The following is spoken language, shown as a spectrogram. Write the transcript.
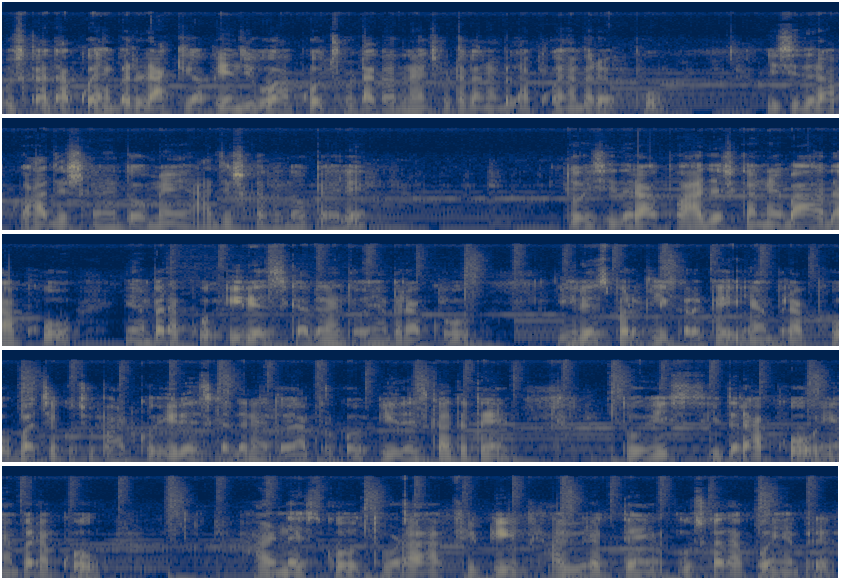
उसके बाद आपको यहाँ पर राखी का पी को आपको छोटा कर देना है। छोटा करना बाद आपको यहाँ पर आपको इसी तरह आपको एडजस्ट करना है। तो मैं एडजस्ट कर देता हूँ पहले। तो इसी तरह आपको आदेश करने के बाद आपको यहाँ पर आपको इरेज कर देना है। तो यहाँ पर आपको इरेज पर क्लिक करके यहाँ पर आपको बचे कुछ पार्ट को इरेज कर देना है। तो यहाँ पर को इरेज कर देते हैं। तो इसी तरह आपको यहाँ पर आपको हार्डनेस को थोड़ा फिफ्टी फाइव रखते हैं। उसके बाद आपको यहाँ पर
